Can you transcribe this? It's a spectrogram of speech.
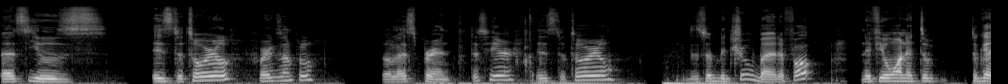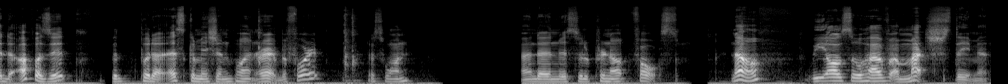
let's use is tutorial for example. So let's print this here is tutorial. This would be true by default. And if you wanted to to get the opposite you could put an exclamation point right before it just one. And then this will print out false. Now we also have a match statement.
